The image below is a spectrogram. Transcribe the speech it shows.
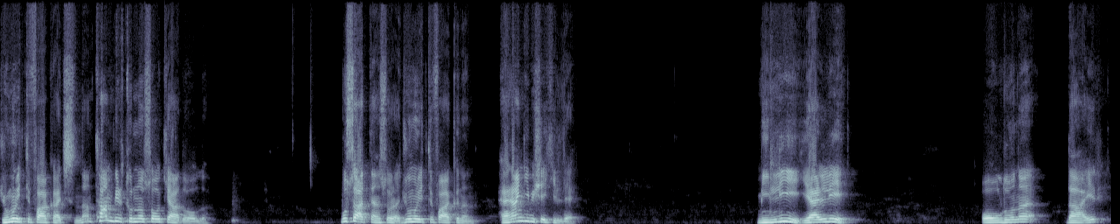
Cumhur İttifakı açısından tam bir turnusol kağıdı oldu. Bu saatten sonra Cumhur İttifakı'nın herhangi bir şekilde milli, yerli olduğuna dair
